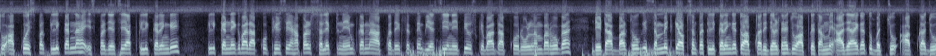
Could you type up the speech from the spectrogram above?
तो आपको इस पर क्लिक करना है। इस पर जैसे आप क्लिक करेंगे क्लिक करने के बाद आपको फिर से यहाँ पर सेलेक्ट नेम करना आपका देख सकते हैं बी एस सी उसके बाद आपको रोल नंबर होगा डेट ऑफ़ बर्थ होगी सबमिट के ऑप्शन पर क्लिक करेंगे तो आपका रिज़ल्ट है जो आपके सामने आ जाएगा तो बच्चों आपका जो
